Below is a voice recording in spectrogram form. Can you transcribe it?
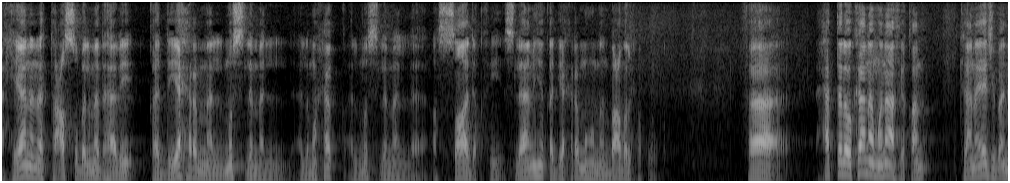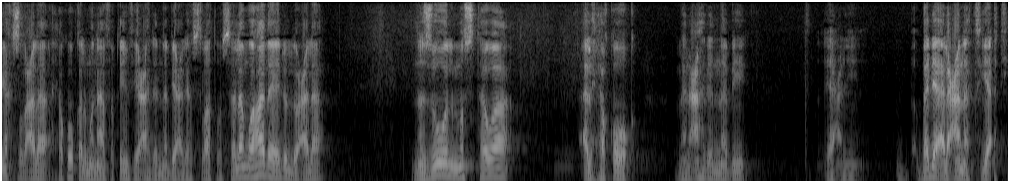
أحيانا التعصب المذهبي قد يحرم المسلم المحق المسلم الصادق في إسلامه قد يحرمه من بعض الحقوق. فحتى لو كان منافقا كان يجب أن يحصل على حقوق المنافقين في عهد النبي عليه الصلاة والسلام وهذا يدل على نزول مستوى الحقوق من عهد النبي يعني بدأ العنت يأتي.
